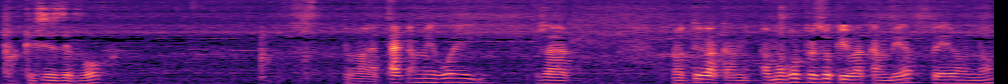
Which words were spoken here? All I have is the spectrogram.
¿Por qué es de fuego? Pero atácame, güey. O sea, no te iba a cambiar. A lo mejor pensó que iba a cambiar, pero no.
